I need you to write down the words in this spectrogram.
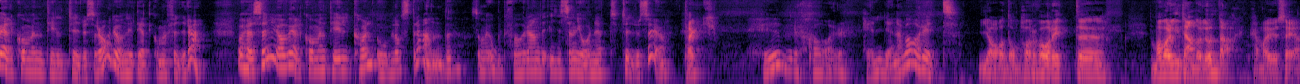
Välkommen till Tyresöradion 91,4. Och här säger jag välkommen till Karl-Olof Strand som är ordförande i Seniornet Tyresö. Tack! Hur har helgerna varit? Ja, de har varit, eh, de har varit lite annorlunda kan man ju säga.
